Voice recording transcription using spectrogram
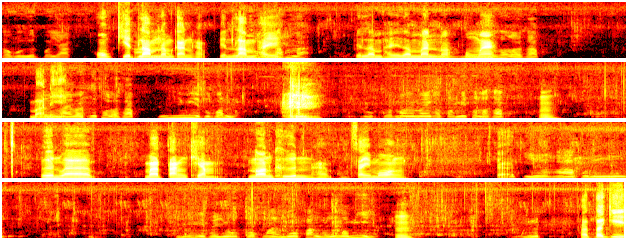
เขาบ่อึดบ่อยากหกเจ็ดล่ำน้ำกันครับ เป็นล่ำไผทำละเป็นล่ำไผล่ำมันเนาะลงมาโทรศัพท์บ้านนี้ ยังไงว่าคือโทรศัพท์นี่มีทุกคนลูกเกิดมาใหม่ๆก็ต้องมีโทรศัพท์เอินว่ามาตั้งแคมป์นอนคืนครับ ใส่หม่องเมื่อกี้หาผู้หนึงที่มีวิทยุพกมาให้หมู่ฟังก็ยังบ่มี ตะกี้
